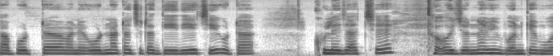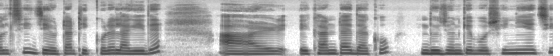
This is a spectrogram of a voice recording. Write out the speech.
কাপড়টা মানে ওড়নাটা যেটা দিয়ে দিয়েছি, ওটা খুলে যাচ্ছে। তো ওই জন্য আমি বোনকে বলছি যে ওটা ঠিক করে লাগিয়ে দে। আর এখানটায় দেখো দুজনকে বসিয়ে নিয়েছি।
